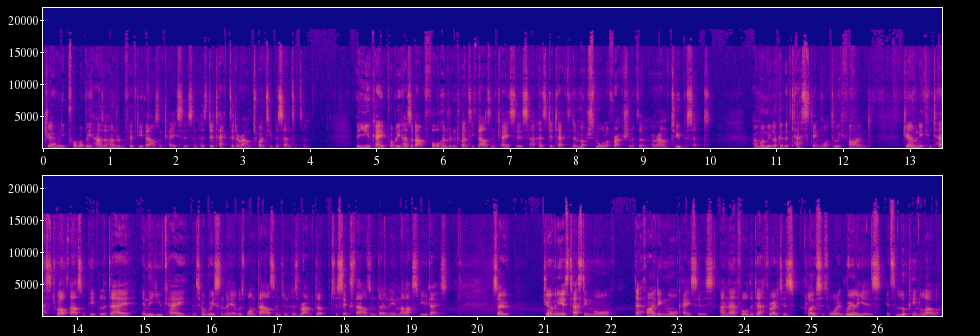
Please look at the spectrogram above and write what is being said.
Germany probably has 150,000 cases and has detected around 20% of them. The UK probably has about 420,000 cases and has detected a much smaller fraction of them, around 2%. And when we look at the testing, what do we find? Germany can test 12,000 people a day. In the UK, until recently, it was 1,000 and has ramped up to 6,000 only in the last few days. So Germany is testing more, they're finding more cases, and therefore the death rate is closer to what it really is, it's looking lower.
